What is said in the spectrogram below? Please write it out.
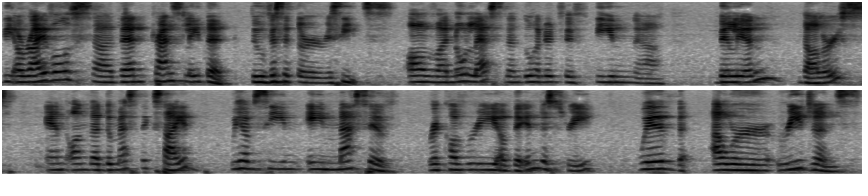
the arrivals uh, then translated to visitor receipts of uh, no less than 215 uh, billion dollars. And on the domestic side, we have seen a massive recovery of the industry with our regions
